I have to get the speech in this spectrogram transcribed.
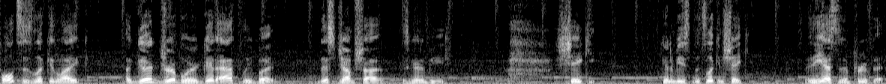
Fultz is looking like a good dribbler, a good athlete, but this jump shot is going to be shaky. Going to be, it's looking shaky. He has to improve that.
